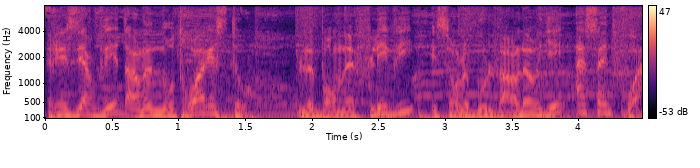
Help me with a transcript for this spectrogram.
Réservé dans l'un de nos trois restos. Le Bourgneuf-Lévis et sur le boulevard Laurier à Sainte-Foy.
